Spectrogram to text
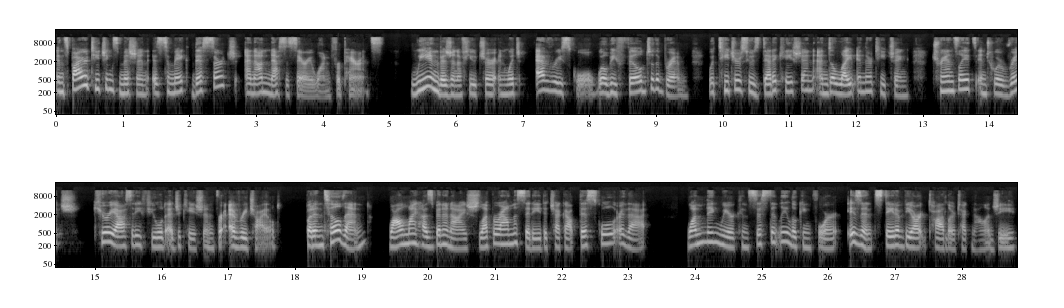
Inspired Teaching's mission is to make this search an unnecessary one for parents. We envision a future in which every school will be filled to the brim with teachers whose dedication and delight in their teaching translates into a rich, curiosity fueled education for every child. But until then, while my husband and I schlep around the city to check out this school or that, one thing we are consistently looking for isn't state of the art toddler technology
